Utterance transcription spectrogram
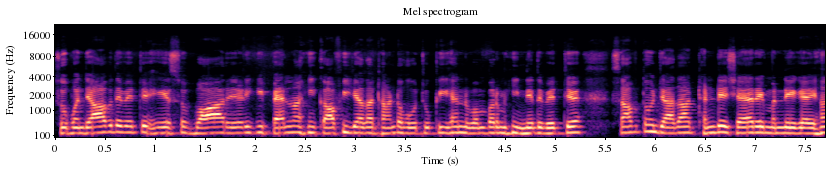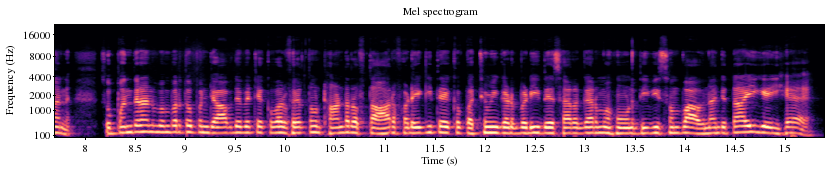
ਸੋ ਪੰਜਾਬ ਦੇ ਵਿੱਚ ਇਸ ਵਾਰ ਜਿਹੜੀ ਕਿ ਪਹਿਲਾਂ ਹੀ ਕਾਫੀ ਜ਼ਿਆਦਾ ਠੰਡ ਹੋ ਚੁੱਕੀ ਹੈ। ਨਵੰਬਰ ਮਹੀਨੇ ਦੇ ਵਿੱਚ ਸਭ ਤੋਂ ਜ਼ਿਆਦਾ ਠੰਡੇ ਸ਼ਹਿਰ ਮੰਨੇ ਗਏ ਹਨ। ਸੋ 15 ਨਵੰਬਰ ਤੋਂ ਪੰਜਾਬ ਦੇ ਵਿੱਚ ਇੱਕ ਵਾਰ ਫਿਰ ਤੋਂ ਠੰਡ ਰਫ਼ਤਾਰ ਫੜੇਗੀ ਤੇ ਇੱਕ ਪੱਛਮੀ ਗੜਬੜੀ ਦੇ ਸਰਗਰਮ ਹੋਣ ਦੀ ਵੀ ਸੰਭਾਵਨਾ ਜਤਾਈ ਗਈ ਹੈ।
